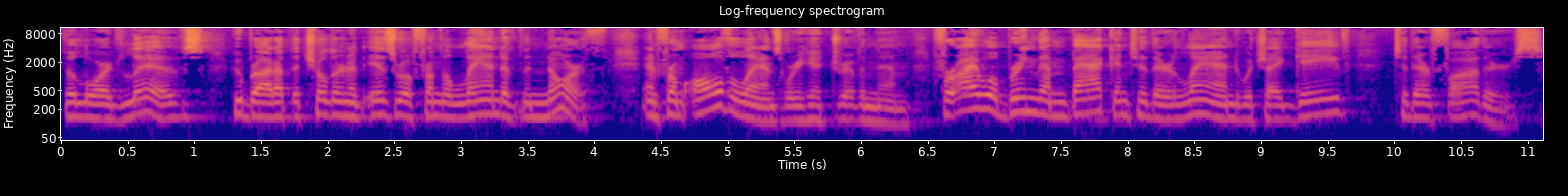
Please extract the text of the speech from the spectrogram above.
the Lord lives, who brought up the children of Israel from the land of the north, and from all the lands where he had driven them. For I will bring them back into their land, which I gave to their fathers.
